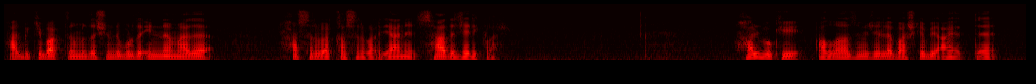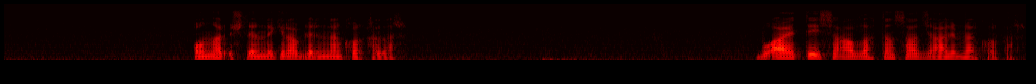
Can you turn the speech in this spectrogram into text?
Halbuki baktığımızda şimdi burada innemede hasır ve kasır var. Yani sadecelik var. Halbuki Allah Azze ve Celle başka bir ayette onlar üstlerindeki Rablerinden korkarlar. Bu ayette ise Allah'tan sadece alimler korkar.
